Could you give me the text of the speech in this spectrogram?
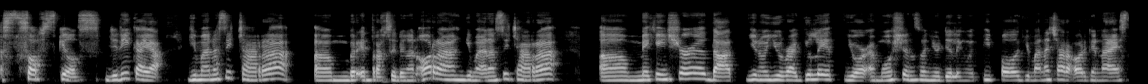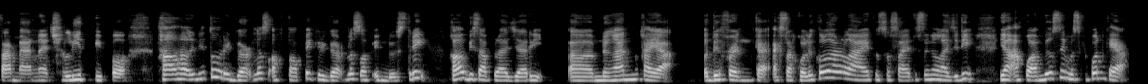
soft skills. Jadi kayak gimana sih cara um, berinteraksi dengan orang, gimana sih cara um, making sure that you know you regulate your emotions when you're dealing with people, gimana cara organize, time manage, lead people. Hal-hal ini tuh regardless of topic, regardless of industry, kamu bisa pelajari um, dengan kayak a different kayak extracurricular lah, ikut society sini lah. Jadi yang aku ambil sih meskipun kayak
